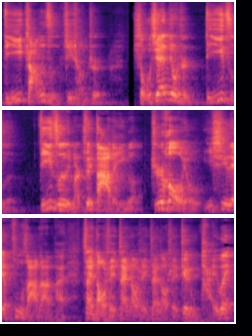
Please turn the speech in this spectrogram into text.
嫡长子继承制，首先就是嫡子，嫡子里面最大的一个，之后有一系列复杂的安排，再到谁，再到谁，再到谁，这种排位。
